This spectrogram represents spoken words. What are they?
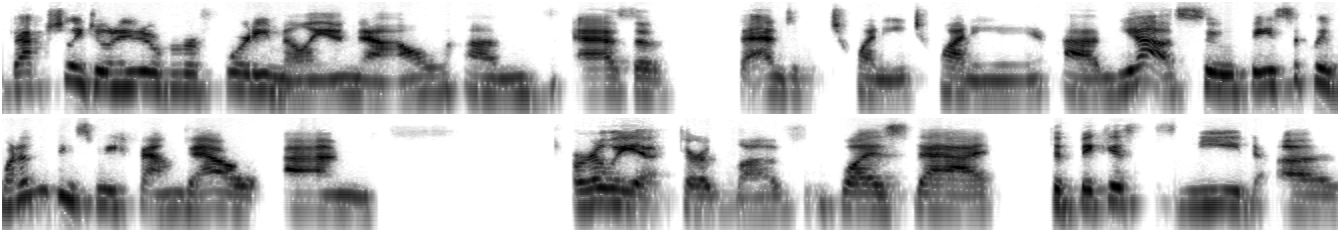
We've actually donated over 40 million now um, as of the end of 2020. Um, yeah, so basically, one of the things we found out um, early at ThirdLove was that the biggest need of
